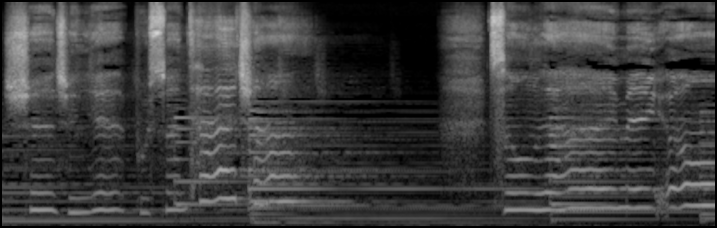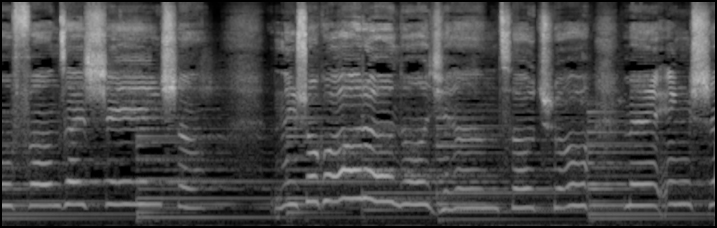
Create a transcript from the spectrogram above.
时间也不算太长，从来没有放在心上。你说过的诺言早就没印象，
